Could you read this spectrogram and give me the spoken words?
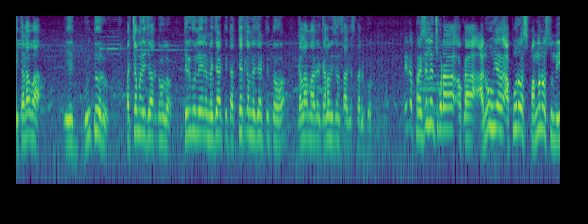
ఈ తడవ ఈ గుంటూరు పశ్చిమ నియోజకవర్గంలో తిరుగులేని మెజార్టీతో అత్యధిక మెజార్టీతో గలామారి ఘన విజయం సాధిస్తారని కోరుకుంటున్నాను లేదా ప్రజల నుంచి కూడా ఒక అనూహ్య అపూర్వ స్పందన వస్తుంది.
